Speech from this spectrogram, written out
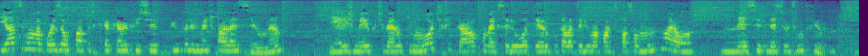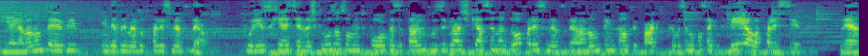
E a segunda coisa é o fato de que a Carrie Fisher infelizmente faleceu, né? E eles meio que tiveram que modificar como é que seria o roteiro, porque ela teria uma participação muito maior nesse, nesse último filme. E aí ela não teve em detrimento do falecimento dela. Por isso que as cenas que usam são muito poucas e tal. Inclusive, eu acho que a cena do falecimento dela não tem tanto impacto porque você não consegue ver ela falecer, né?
